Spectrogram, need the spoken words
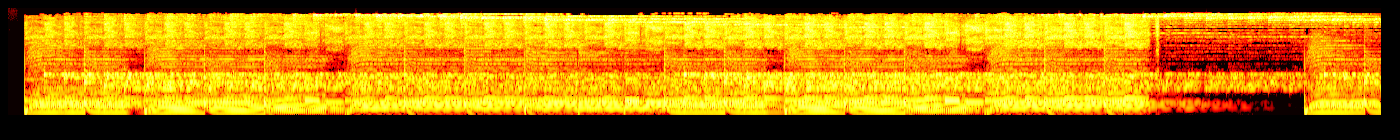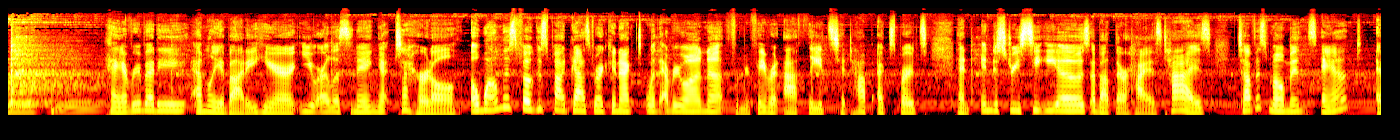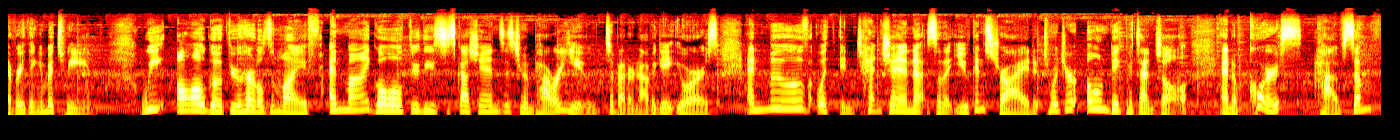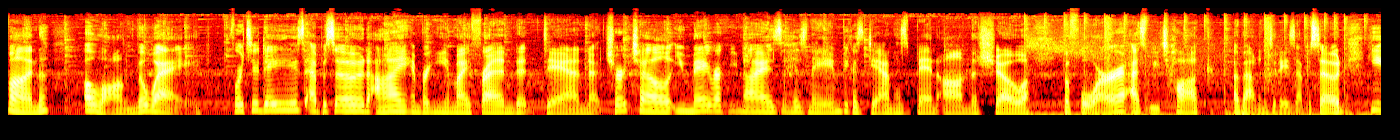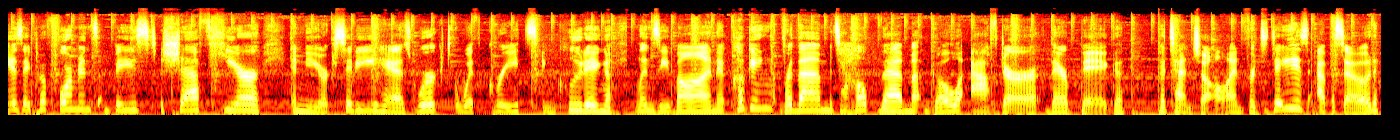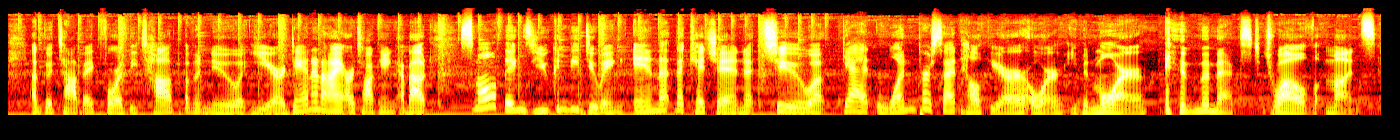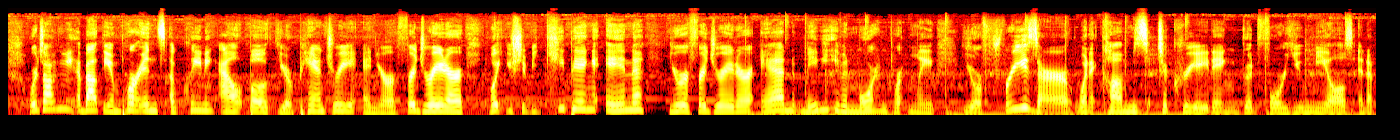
Everybody. Emily Abbate here. You are listening to Hurdle, a wellness focused podcast where I connect with everyone uh, from your favorite athletes to top experts and industry CEOs about their highest highs, toughest moments, and everything in between. We all go through hurdles in life, and my goal through these discussions is to empower you to better navigate yours and move with intention so that you can stride towards your own big potential. And of course, have some fun along the way. For today's episode, I am bringing in my friend Dan Churchill. You may recognize his name because Dan has been on the show before as we talk about in today's episode. He is a performance based chef here in New York City. He has worked with greats, including Lindsey Vonn, cooking for them to help them go after their big potential. And for today's episode, a good topic for the top of a new year, Dan and I are talking about small things you can be doing in the kitchen to get 1% healthier or even more in the next 12 months. We're talking about the importance of cleaning out both your pantry and your refrigerator, what you should be keeping in your refrigerator, and maybe even more importantly, your freezer when it comes to creating good for you meals in a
